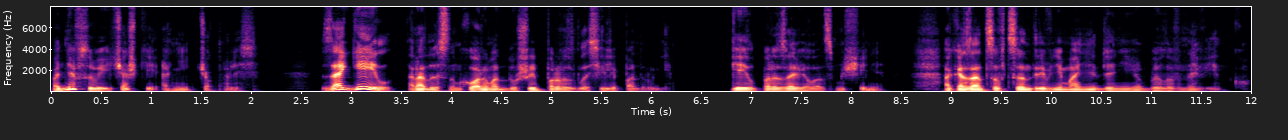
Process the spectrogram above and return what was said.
Подняв свои чашки, они чокнулись. — За Гейл! — радостным хором от души провозгласили подруги. Гейл порозовел от смущения. Оказаться в центре внимания для нее было в новинку.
